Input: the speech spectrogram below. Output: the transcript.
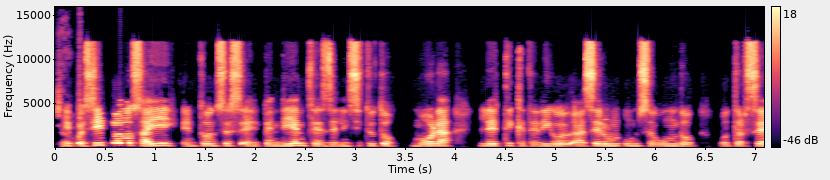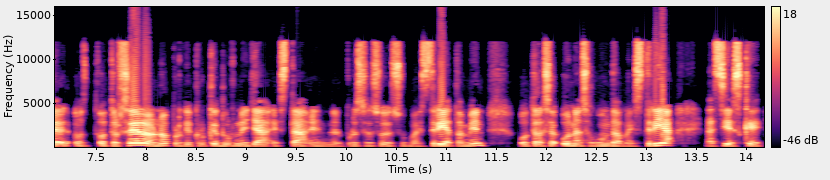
Chao. Y pues sí, todos ahí entonces eh, pendientes del Instituto Mora, Leti, que te digo, hacer un, un segundo o, tercer, o, o, tercero, ¿no? Porque creo que Durne ya está en el proceso de su maestría también, otra, una segunda maestría. Así es que,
